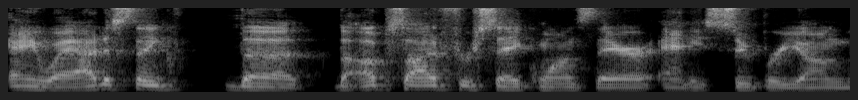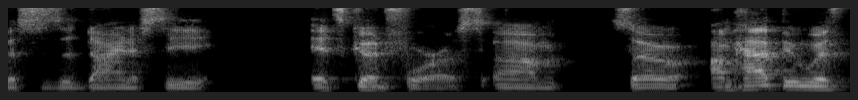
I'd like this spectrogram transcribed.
anyway, I just think the the upside for Saquon's there, and he's super young. This is a dynasty. It's good for us. Um, so I'm happy with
